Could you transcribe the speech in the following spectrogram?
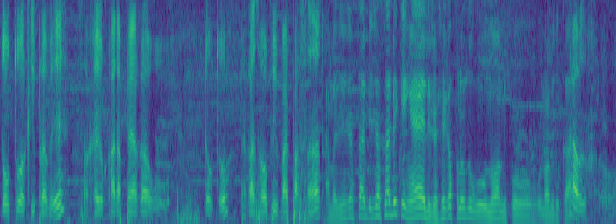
doutor aqui pra ver, só que aí o cara pega o doutor, pega as roupas e vai passando. Ah, mas a gente já sabe, já sabe quem é, ele já chega falando o nome, o nome do Ah, cara. o, o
